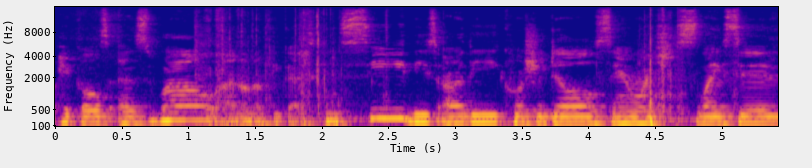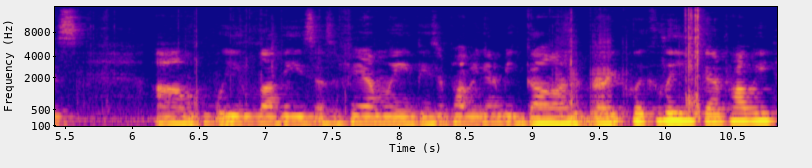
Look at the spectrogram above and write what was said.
pickles as well. I don't know if you guys can see. These are the kosher dill sandwich slices. Um, we love these as a family. These are probably going to be gone very quickly. Going to probably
